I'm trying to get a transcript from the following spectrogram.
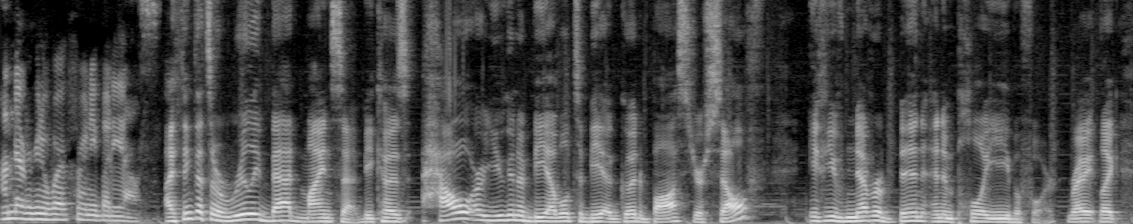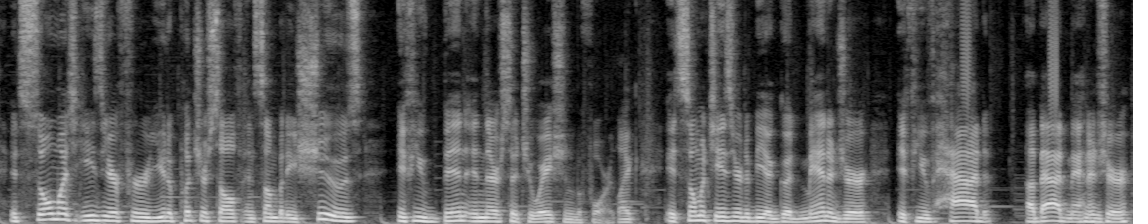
I'm never going to work for anybody else. I think that's a really bad mindset because how are you going to be able to be a good boss yourself if you've never been an employee before, right? Like it's so much easier for you to put yourself in somebody's shoes if you've been in their situation before. Like it's so much easier to be a good manager if you've had a bad manager,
